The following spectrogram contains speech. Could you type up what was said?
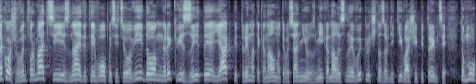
Також в інформації знайдете в описі цього відео реквізити, як підтримати канал Мотивасян Ньюз. Мій канал існує виключно завдяки вашій підтримці. Тому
